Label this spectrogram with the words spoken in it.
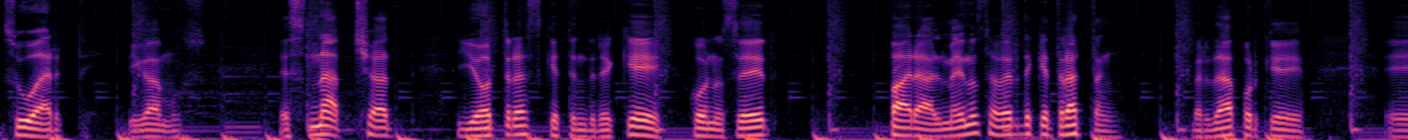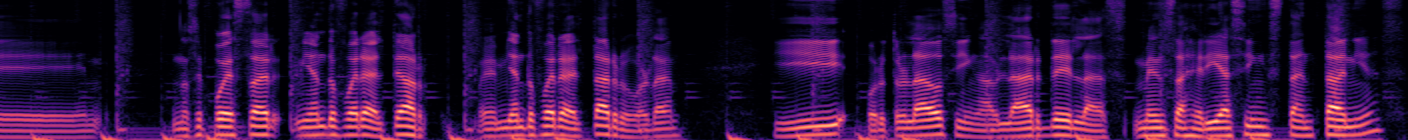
su arte, digamos. Snapchat y otras que tendré que conocer para al menos saber de qué tratan, ¿verdad? Porque eh, no se puede estar miando fuera del tarro, eh, fuera del tarro, ¿verdad? Y por otro lado, sin hablar de las mensajerías instantáneas,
